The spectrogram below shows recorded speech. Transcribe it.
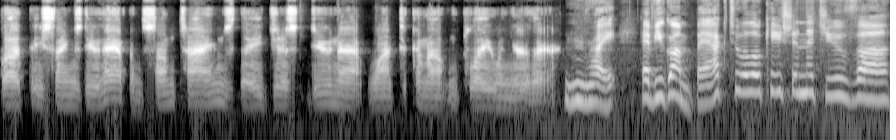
but these things do happen sometimes they just do not want to come out and play when you're there Right. Have you gone back to a location that you've uh,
